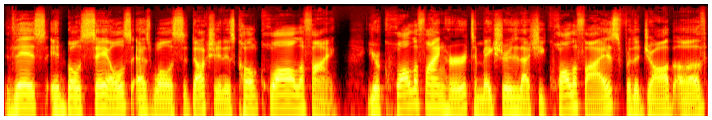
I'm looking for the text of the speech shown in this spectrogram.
This, in both sales as well as seduction, is called qualifying. You're qualifying her to make sure that she qualifies for the job of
